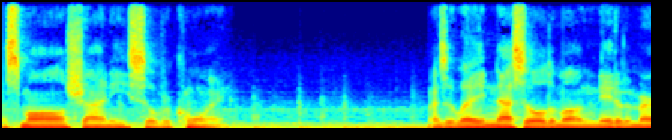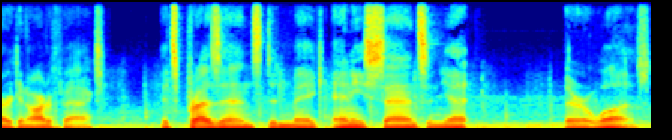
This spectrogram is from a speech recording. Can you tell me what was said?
a small, shiny silver coin. As it lay nestled among Native American artifacts, its presence didn't make any sense, and yet there it was.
